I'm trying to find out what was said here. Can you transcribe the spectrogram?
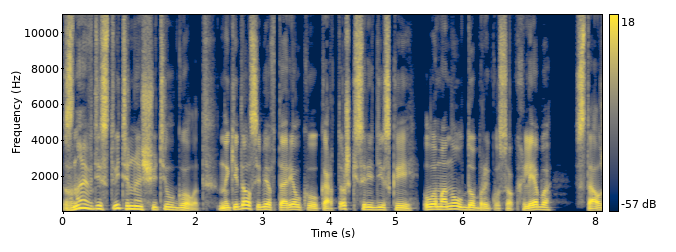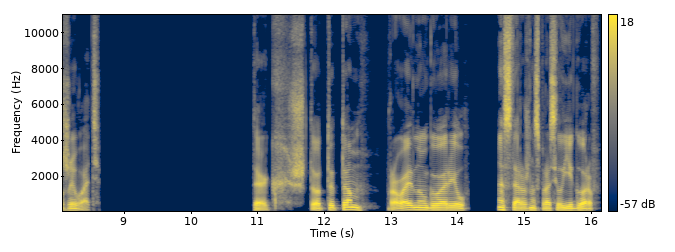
Знаев действительно ощутил голод, накидал себе в тарелку картошки с редиской, ломанул добрый кусок хлеба, стал жевать. «Так что ты там про войну говорил?» — осторожно спросил Егоров.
